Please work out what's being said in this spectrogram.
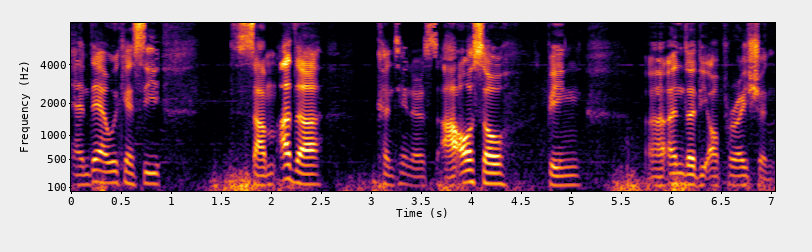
And then we can see some other containers are also being uh, under the operation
